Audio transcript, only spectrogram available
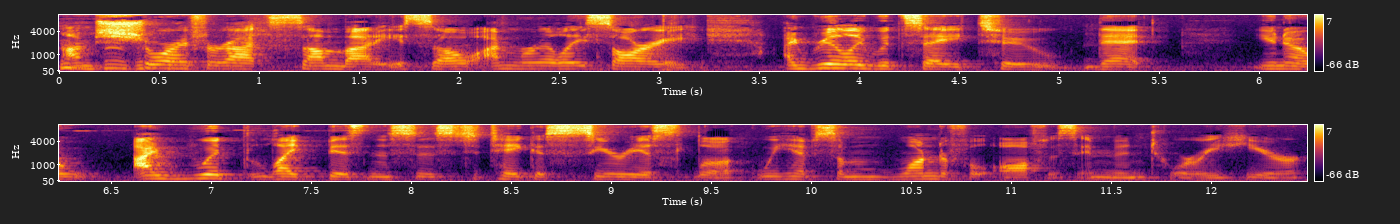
I'm sure I forgot somebody, so I'm really sorry. I really would say, too, that, you know, I would like businesses to take a serious look. We have some wonderful office inventory here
